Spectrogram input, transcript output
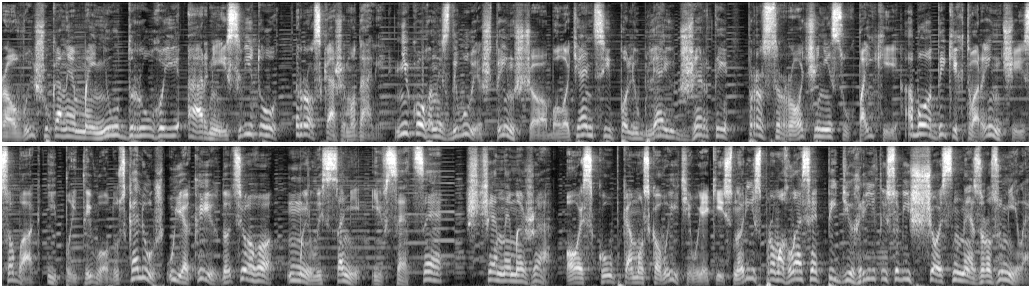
Про вишукане меню Другої армії світу розкажемо далі. Нікого не здивуєш тим, що болотянці полюбляють жерти просрочені сухпайки або диких тварин чи собак і пити воду з калюш, у яких до цього мились самі. І все це ще не межа. Ось купка московитів у якійсь норі спромоглася підігріти собі щось незрозуміле,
